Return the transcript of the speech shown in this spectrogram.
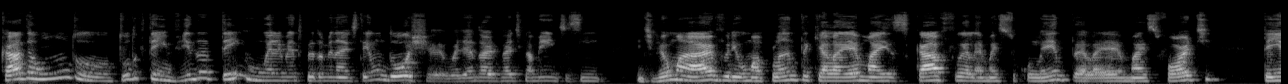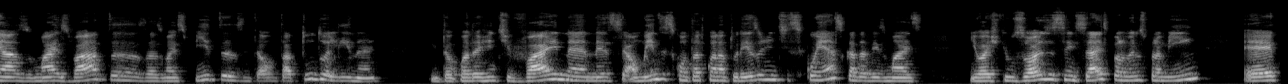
cada um do, tudo que tem vida tem um elemento predominante, tem um dosha, olhando ayurvedicamente, assim, a gente vê uma árvore, uma planta que ela é mais cafo, ela é mais suculenta, ela é mais forte, tem as mais vatas, as mais pitas, então tá tudo ali, né? Então, quando a gente vai, né, nesse, aumenta esse contato com a natureza, a gente se conhece cada vez mais. E eu acho que os óleos essenciais, pelo menos para mim, é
